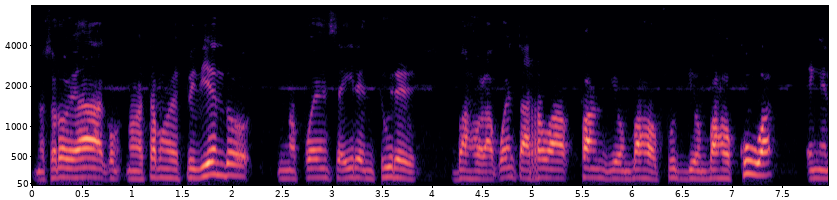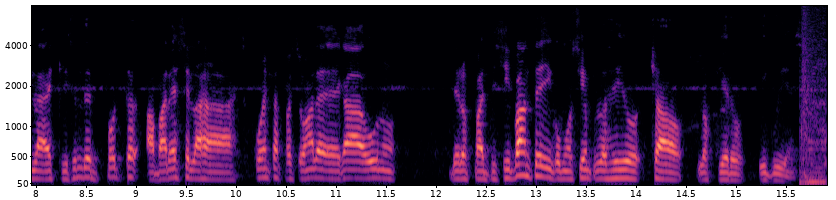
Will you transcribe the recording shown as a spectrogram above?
Nosotros ya nos estamos despidiendo nos pueden seguir en Twitter bajo la cuenta arroba fan-food-cuba. En la descripción del podcast aparecen las cuentas personales de cada uno de los participantes y como siempre les digo, chao, los quiero y cuídense.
